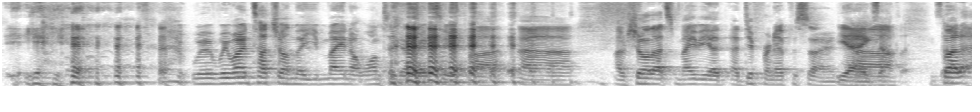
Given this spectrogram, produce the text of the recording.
Yeah, yeah. we, we won't touch on the you may not want to go into part. Uh, I'm sure that's maybe a, a different episode. Yeah, Uh, exactly. But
